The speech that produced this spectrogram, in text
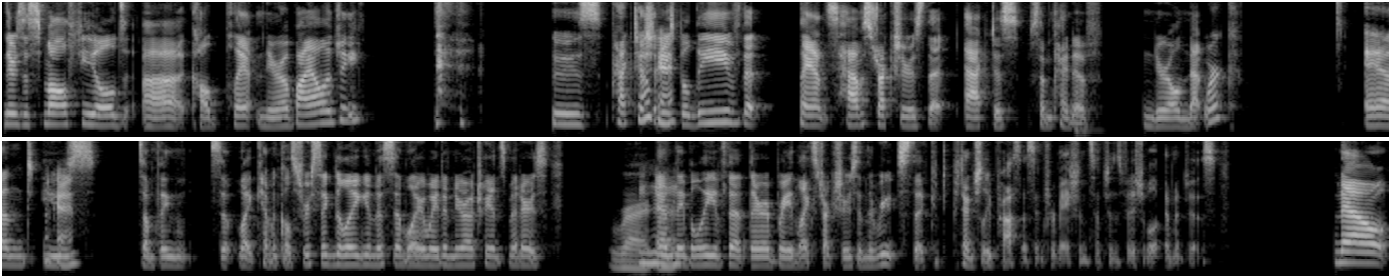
There's a small field uh, called plant neurobiology, whose practitioners Okay. believe that plants have structures that act as some kind of neural network and Okay. use something so, like chemicals for signaling in a similar way to neurotransmitters Right. Mhm. and they believe that there are brain like structures in the roots that could potentially process information, such as visual images. Now,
